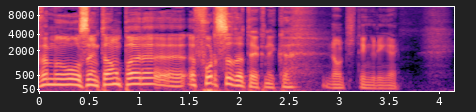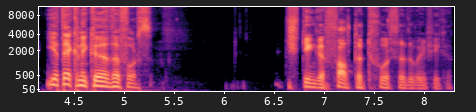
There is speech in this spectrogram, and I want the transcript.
vamos então para eh, a força da técnica. Não distingue ninguém. E a técnica da força? Distingue a falta de força do Benfica.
